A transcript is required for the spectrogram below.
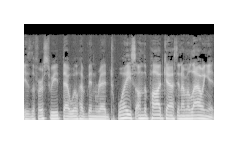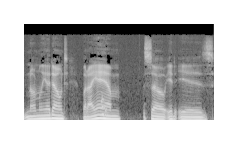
is the first tweet that will have been read twice on the podcast, and I'm allowing it. Normally I don't, but I am. So it is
